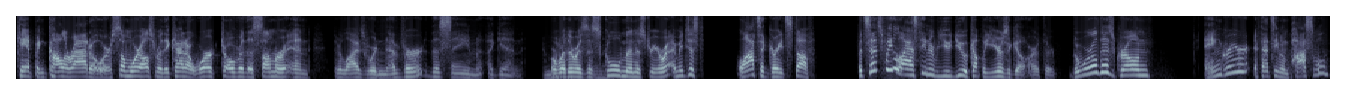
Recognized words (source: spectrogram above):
camp in colorado or somewhere else where they kind of worked over the summer and their lives were never the same again. Or where there mm-hmm. was a mm-hmm. school ministry or i mean just lots of great stuff but since we last interviewed you a couple years ago, Arthur, the world has grown angrier, if that's even possible,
